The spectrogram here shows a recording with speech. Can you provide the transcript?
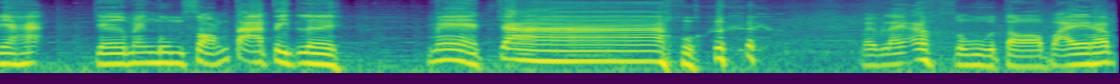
เนี่ยฮะ เจอแมงมุมสองตาติดเลย แม่เจ้า ไม่เป็นไรเอ้าสู้ต่อไปครับ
